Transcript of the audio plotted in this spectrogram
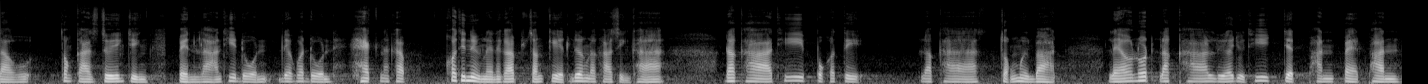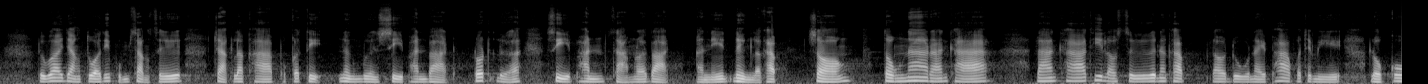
เราต้องการซื้อจริง ๆ เป็นร้านที่โดนเรียกว่าโดนแฮกนะครับ ข้อที่หนึ่งเลยนะครับ สังเกตเรื่องราคาสินค้า ราคาที่ปกติราคา 20,000 บาท แล้วลดราคาเหลืออยู่ที่ 7,000 8,000 หรือว่าอย่างตัวที่ผมสั่งซื้อจากราคาปกติ 14,000 บาท ลดเหลือ 4,300 บาท อันนี้1แล้วครับ 2. ตรงหน้าร้านค้า ร้านค้าที่เราซื้อนะครับ เราดูในภาพก็จะมีโลโก้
